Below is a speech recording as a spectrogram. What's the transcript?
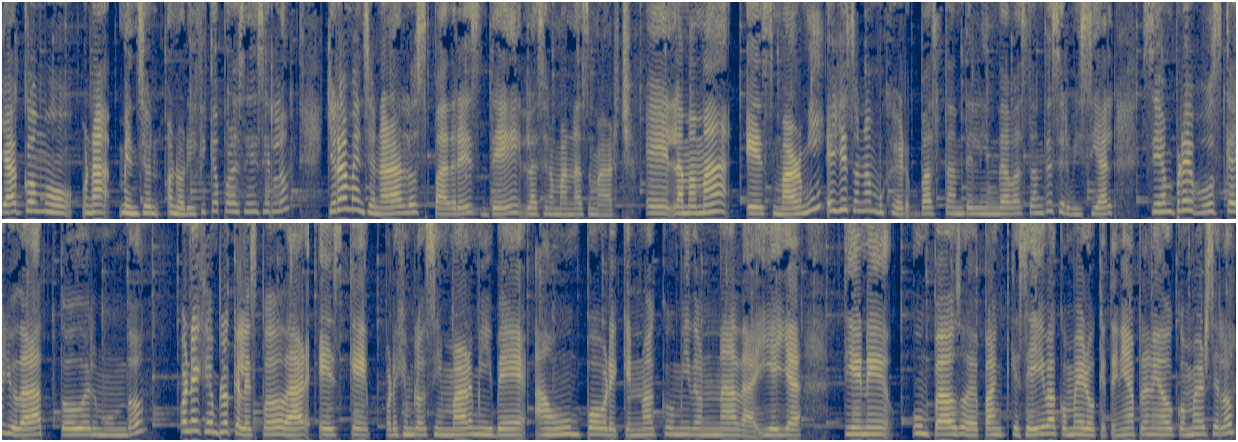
Ya como una mención honorífica, por así decirlo, quiero mencionar a los padres de las hermanas March. Eh, la mamá es Marmy. Ella es una mujer bastante linda, bastante servicial. Siempre busca ayudar a todo el mundo. Un ejemplo que les puedo dar es que, por ejemplo, si Marmy ve a un pobre que no ha comido nada y ella tiene un pedazo de pan que se iba a comer o que tenía planeado comérselo,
